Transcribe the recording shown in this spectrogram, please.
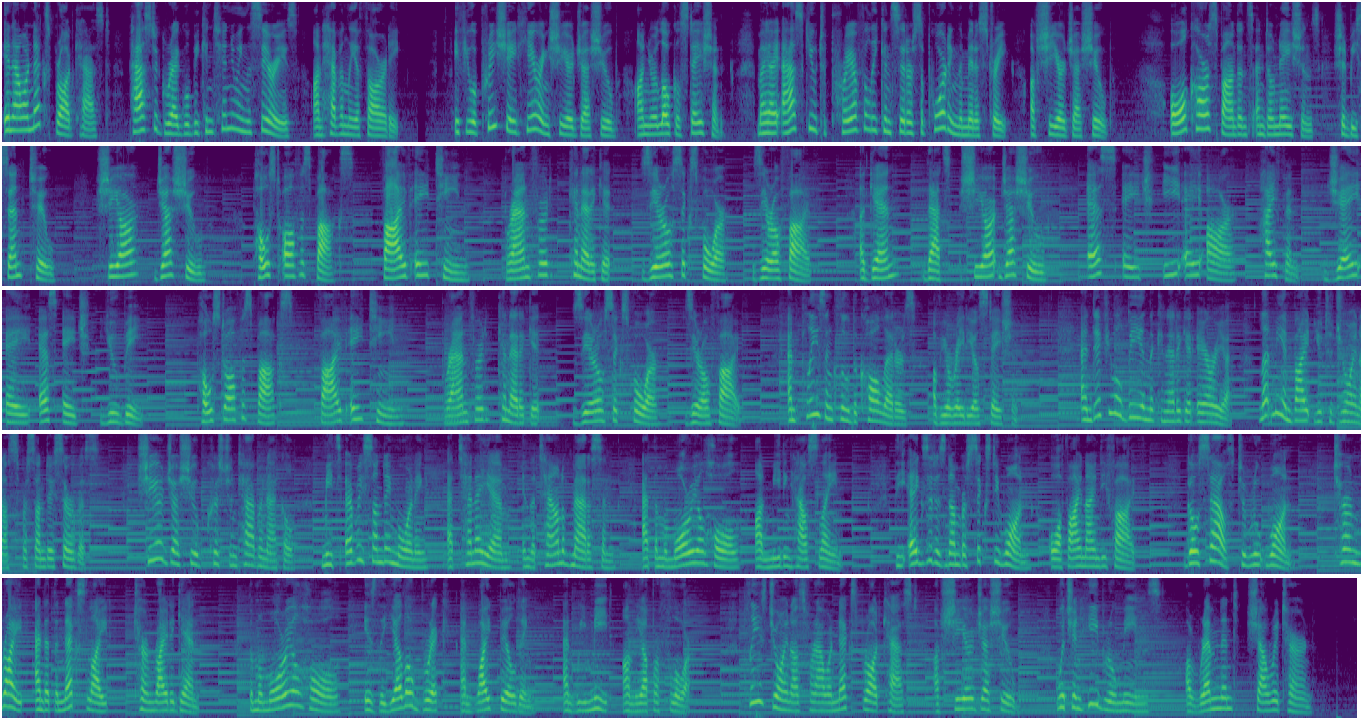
In our next broadcast, Pastor Greg will be continuing the series on heavenly authority. If you appreciate hearing Shear Jashub on your local station, may I ask you to prayerfully consider supporting the ministry of Shear Jashub. All correspondence and donations should be sent to Shear Jashub, Post Office Box 518, Branford, Connecticut 06405. Again, that's Shear Jashub, S H E A R hyphen J A S H U B. Post Office Box 518, Branford, Connecticut 06405. And please include the call letters of your radio station. And if you will be in the Connecticut area, let me invite you to join us for Sunday service. Shear Jashub Christian Tabernacle meets every Sunday morning at 10 a.m. in the town of Madison at the Memorial Hall on Meeting House Lane. The exit is number 61 off I 95. Go south to Route 1, turn right, and at the next light, turn right again. The Memorial Hall is the yellow brick and white building, and we meet on the upper floor. Please join us for our next broadcast of Shear Jashub, which in Hebrew means, A remnant shall return.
